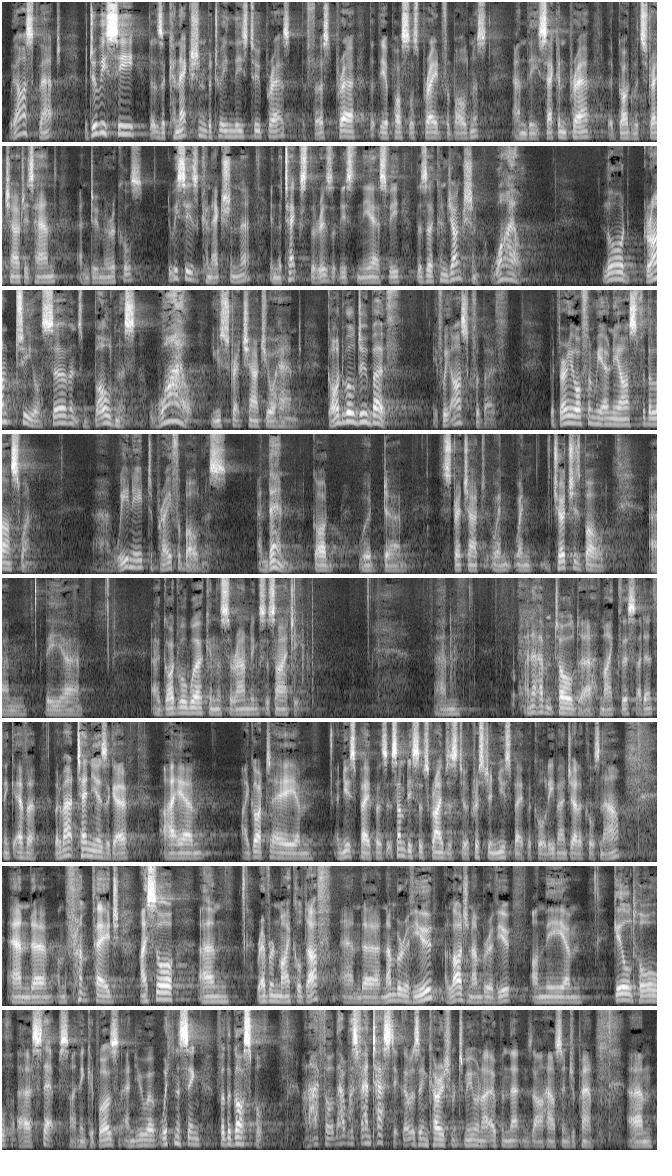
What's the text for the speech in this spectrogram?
We ask that, but do we see that there's a connection between these two prayers? The first prayer that the apostles prayed for boldness, and the second prayer that God would stretch out his hand and do miracles? Do we see a connection there? In the text, there is, at least in the ESV, there's a conjunction, while. Lord, grant to your servants boldness while you stretch out your hand. God will do both if we ask for both. But very often we only ask for the last one. Uh, we need to pray for boldness. And then God would um, stretch out, when, when the church is bold, um, the, uh, uh, God will work in the surrounding society. Um, I haven't told uh, Mike this, I don't think ever, but about 10 years ago, I, um, I got a um, a newspaper. Somebody subscribes us to a Christian newspaper called Evangelicals Now. And uh, on the front page, I saw um, Reverend Michael Duff and a number of you, a large number of you, on the um, Guildhall uh, steps, I think it was, and you were witnessing for the gospel. And I thought that was fantastic. That was an encouragement to me when I opened that in our house in Japan. Um,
